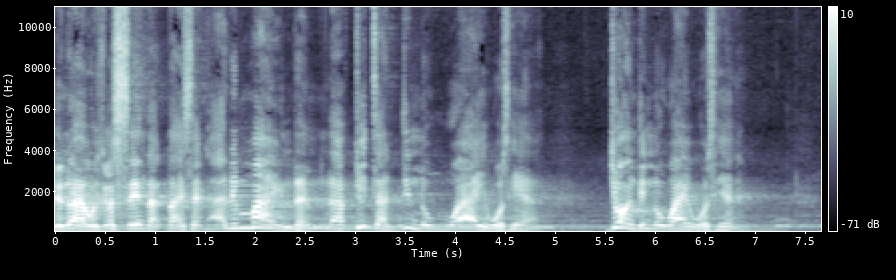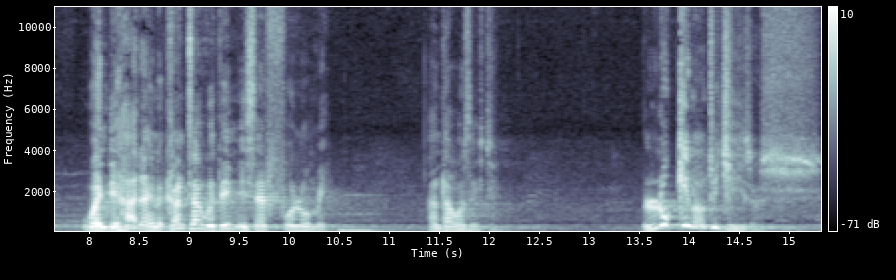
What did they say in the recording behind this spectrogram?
You know, I was just saying that. I said, I remind them that Peter didn't know why he was here. John didn't know why he was here. When they had an encounter with him, he said, Follow me. And that was it. Looking unto Jesus.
